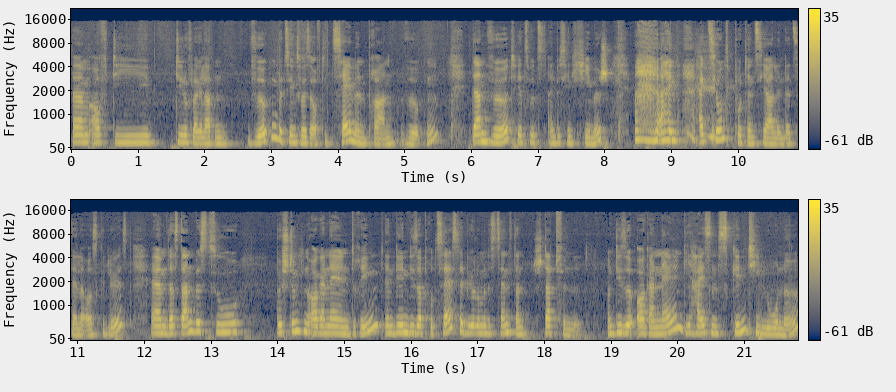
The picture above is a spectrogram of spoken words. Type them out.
ähm, auf die Dinoflagellaten wirken, beziehungsweise auf die Zellmembran wirken, dann wird, jetzt wird es ein bisschen chemisch, ein Aktionspotenzial in der Zelle ausgelöst, ähm, das dann bis zu bestimmten Organellen dringt, in denen dieser Prozess der Biolumineszenz dann stattfindet. Und diese Organellen, die heißen Skintilone,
